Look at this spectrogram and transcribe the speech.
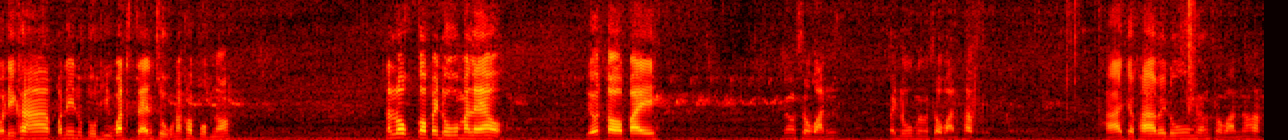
วัสดีครับวันนี้ลุงตู่ที่วัดแสนสุขนะครับ ผมเนาะนรกก็ไปดูมาแล้ว เดี๋ยวต่อไป เมืองสวรรค์ ไปดูเมืองสวรรค์ครับพาจะพาไปดูเมืองสวรรค์นะครับ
